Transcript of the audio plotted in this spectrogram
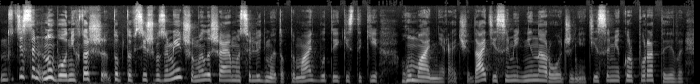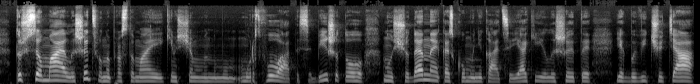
Ну, ті самі, ну, бо ніхто ж, тобто всі ж розуміють, що ми лишаємося людьми, тобто мають бути якісь такі гуманні речі, да? ті самі дні народження, ті самі корпоративи. Тож все має лишитися, воно просто має якимсь чим морфуватися. Більше того, ну, щоденна якась комунікація, як її лишити, якби відчуття.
